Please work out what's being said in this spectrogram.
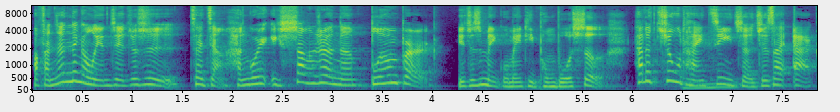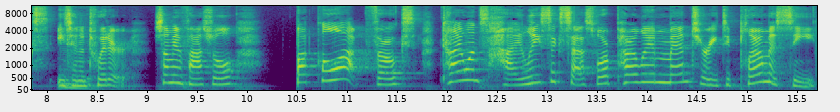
啊！反正那个链接就是在讲韩国瑜一上任呢，Bloomberg，也就是美国媒体彭博社，他的驻台记者就在 X 以前的 Twitter 上面发说、嗯、：“Buckle up, folks! Taiwan's highly successful parliamentary diplomacy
